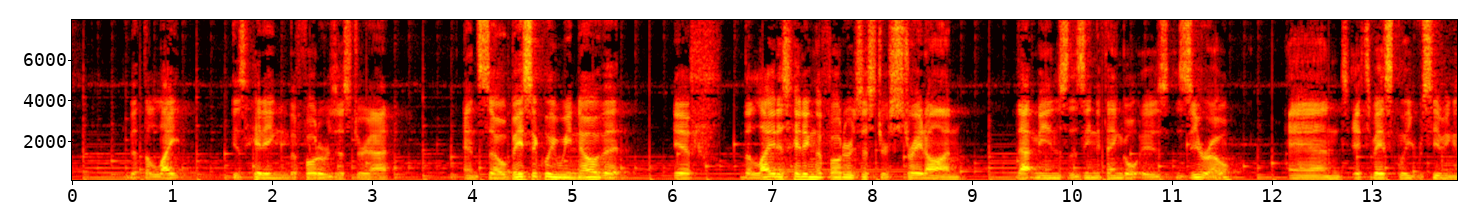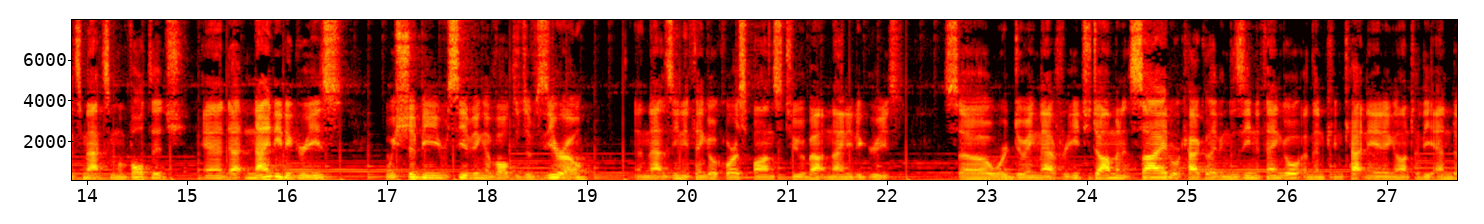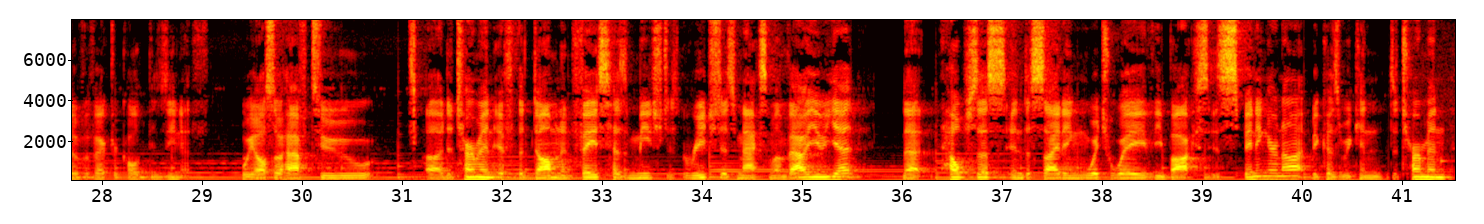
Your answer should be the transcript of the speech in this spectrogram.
that the light is hitting the photoresistor at. And so basically we know that if the light is hitting the photoresistor straight on, that means the zenith angle is zero and it's basically receiving its maximum voltage. And at 90 degrees, we should be receiving a voltage of zero, and that zenith angle corresponds to about 90 degrees. So we're doing that for each dominant side, we're calculating the zenith angle and then concatenating onto the end of a vector called the zenith. We also have to uh, determine if the dominant face has reached, reached its maximum value yet, that helps us in deciding which way the box is spinning or not because we can determine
